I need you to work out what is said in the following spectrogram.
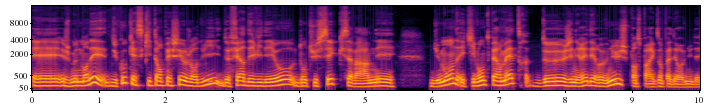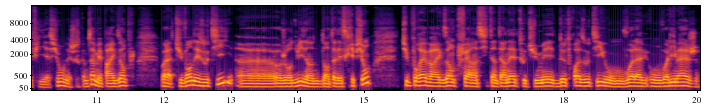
et je me demandais, du coup, qu'est-ce qui t'empêchait aujourd'hui de faire des vidéos dont tu sais que ça va ramener du monde et qui vont te permettre de générer des revenus. Je pense par exemple à des revenus d'affiliation, des choses comme ça. Mais par exemple, voilà, tu vends des outils euh, aujourd'hui dans, ta description. Tu pourrais par exemple faire un site internet où tu mets deux trois outils où on voit on voit l'image,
